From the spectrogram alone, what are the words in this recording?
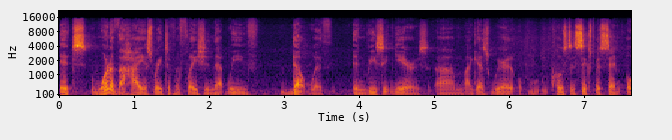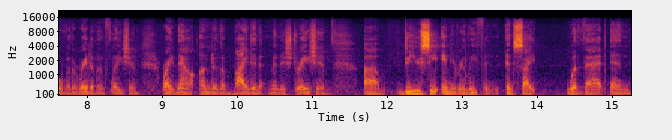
it's one of the highest rates of inflation that we've dealt with in recent years. Um, I guess we're close to 6% over the rate of inflation right now under the Biden administration. Um, do you see any relief in, in sight with that and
